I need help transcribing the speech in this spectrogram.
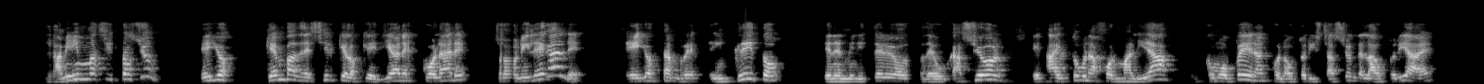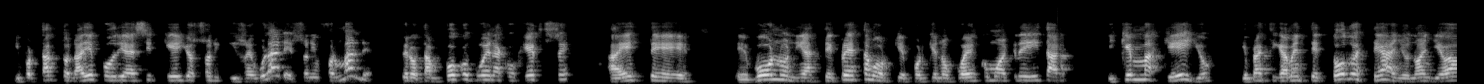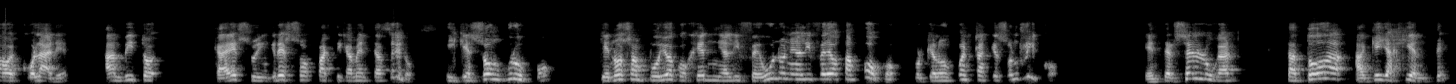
La misma situación. Ellos, ¿quién va a decir que los que llevan escolares son ilegales? Ellos están inscritos en el Ministerio de Educación, eh, hay toda una formalidad, cómo operan con autorización de las autoridades, y por tanto nadie podría decir que ellos son irregulares, son informales, pero tampoco pueden acogerse a este eh, bono ni a este préstamo porque, porque no pueden como acreditar, y quién más que ellos que prácticamente todo este año no han llevado escolares, han visto caer su ingreso prácticamente a cero y que son grupos que no se han podido acoger ni al IFE 1 ni al IFE 2 tampoco, porque lo encuentran que son ricos. En tercer lugar, está toda aquella gente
